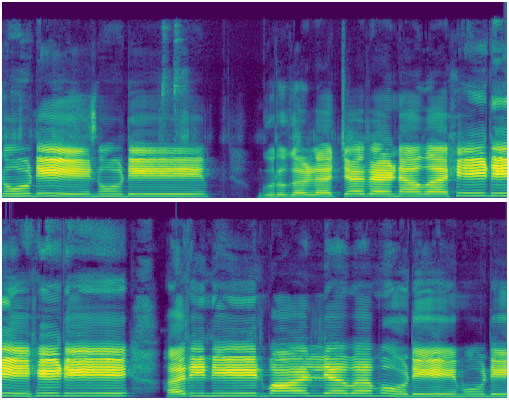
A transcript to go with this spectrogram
ನುಡಿ ನುಡಿ ಗುರುಗಳ ಚರಣವ ಹಿಡಿ ಹಿಡಿ ಹರಿ ನಿರ್ಮಾಲ್ಯವ ಮುಡಿ ಮುಡಿ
